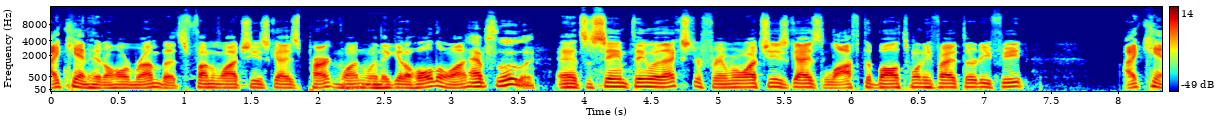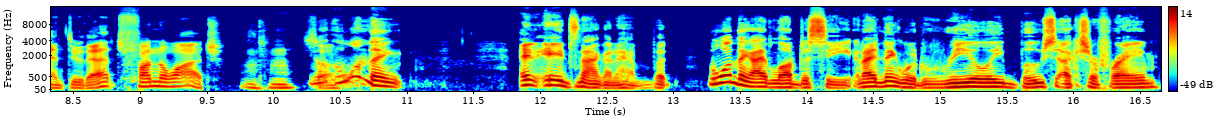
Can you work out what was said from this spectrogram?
I can't hit a home run, but it's fun watching these guys park one Mm-hmm. when they get a hold of one. Absolutely. And it's the same thing with extra frame. We're watching these guys loft the ball 25, 30 feet. I can't do that. It's fun to watch. Mm-hmm. You know, So- the one thing, and it's not going to happen, but the one thing I'd love to see, and I think would really boost extra frame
